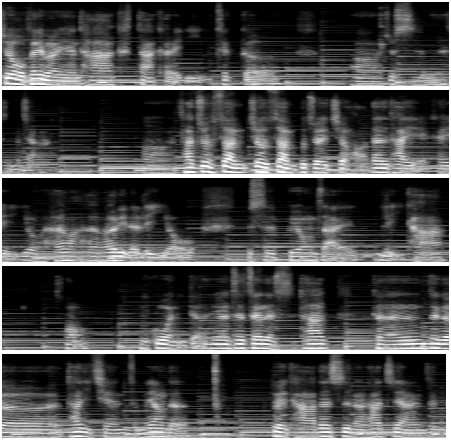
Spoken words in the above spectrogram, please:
就菲利门而言，他大可以这个啊，就是怎么讲啊？他就算就算不追究好，但是他也可以有很很合理的理由，就是不用再理他。哦，你过你的，因为这真的是他。可能这个他以前怎么样的对他，但是呢，他竟然这个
